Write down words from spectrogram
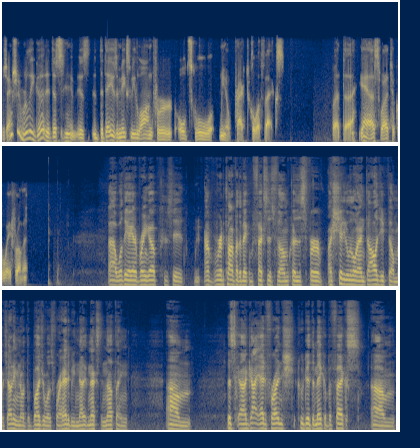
was actually really good. It just is the days it makes me long for old school, you know, practical effects. But uh, yeah, that's what I took away from it. uh, one thing I got to bring up is that we, uh, we're going to talk about the makeup effects of this film because for a shitty little anthology film, which I don't even know what the budget was for, it had to be ne- next to nothing. Um, this uh, guy Ed French, who did the makeup effects, um,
